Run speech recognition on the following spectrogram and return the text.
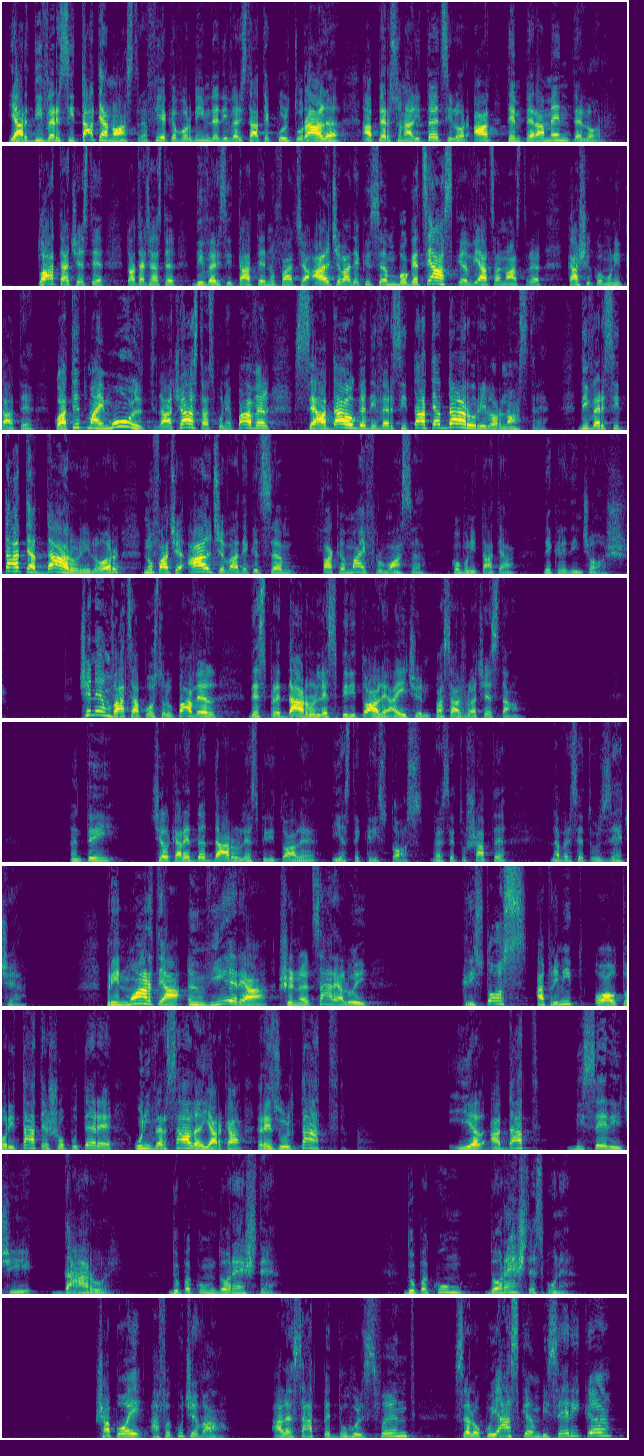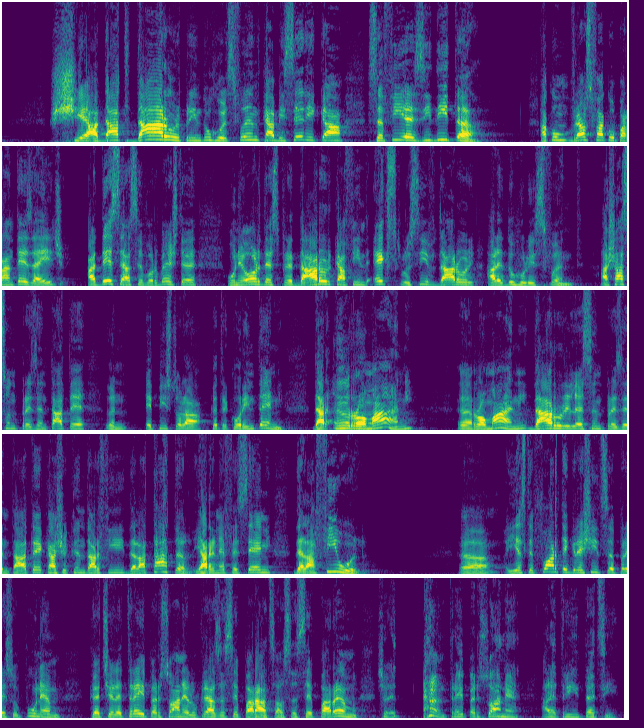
Iar diversitatea noastră, fie că vorbim de diversitate culturală, a personalităților, a temperamentelor, toate aceste, toată această diversitate nu face altceva decât să îmbogățească viața noastră ca și comunitate. Cu atât mai mult, la aceasta, spune Pavel, se adaugă diversitatea darurilor noastre. Diversitatea darurilor nu face altceva decât să facă mai frumoasă comunitatea de credincioși. Ce ne învață Apostolul Pavel despre darurile spirituale aici în pasajul acesta? Întâi, cel care dă darurile spirituale este Hristos. Versetul 7 la versetul 10. Prin moartea, învierea și înălțarea Lui, Hristos a primit o autoritate și o putere universală, iar ca rezultat, El a dat bisericii daruri, după cum dorește. După cum dorește, spune. Și apoi a făcut ceva. A lăsat pe Duhul Sfânt să locuiască în biserică și a dat darul prin Duhul Sfânt ca biserica să fie zidită. Acum vreau să fac o paranteză aici. Adesea se vorbește uneori despre daruri ca fiind exclusiv daruri ale Duhului Sfânt. Așa sunt prezentate în epistola către Corinteni. Dar în Romani, în Romani, darurile sunt prezentate ca și când ar fi de la Tatăl, iar în Efeseni de la Fiul. Uh, este foarte greșit să presupunem că cele trei persoane lucrează separat sau să separăm cele trei persoane ale Trinității.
